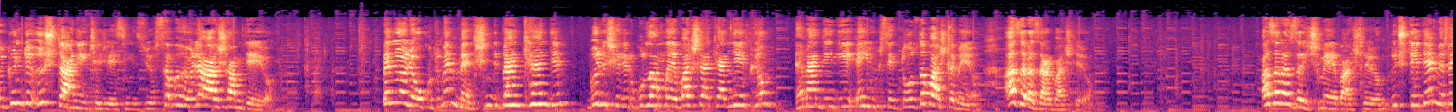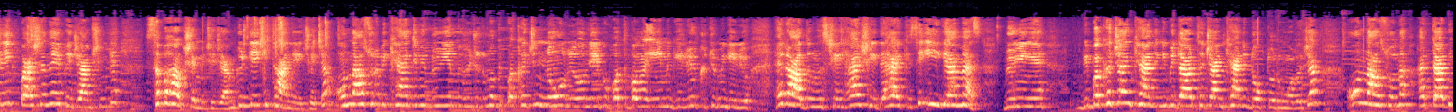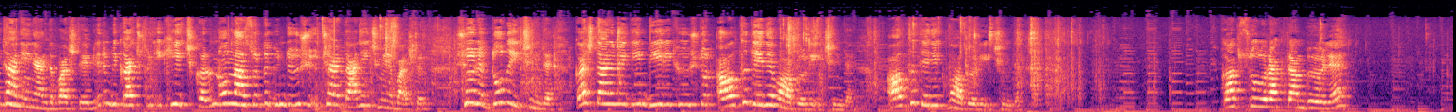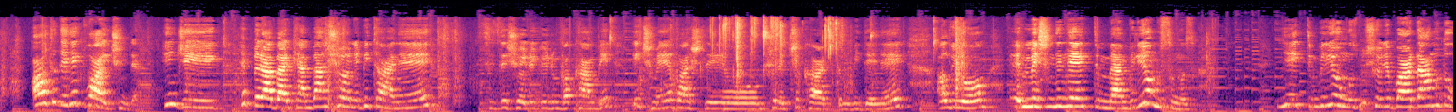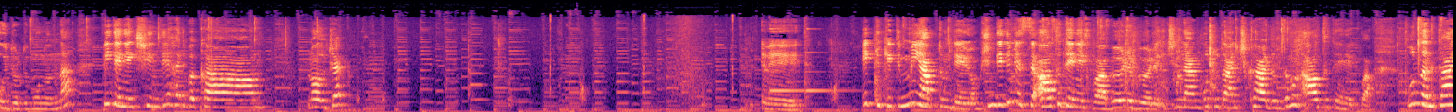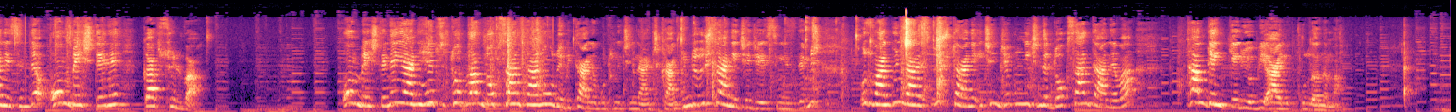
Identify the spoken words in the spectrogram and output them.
günde 3 tane içeceksiniz diyor. Sabah öğle akşam diyor. Ben öyle okudum emme. Şimdi ben kendim böyle şeyleri kullanmaya başlarken ne yapıyorum? Hemen dediği en yüksek dozda başlamıyorum. Azar azar başlıyorum. Azar azar içmeye başlıyorum. 3 dedim ve ben ilk başta ne yapacağım şimdi? Sabah akşam içeceğim. Günde iki tane içeceğim. Ondan sonra bir kendimi, bünyemi, vücuduma bir bakacağım. Ne oluyor, ne bu batı bana iyi mi geliyor, kötü mü geliyor? Her aldığınız şey, her şeyde herkese iyi gelmez. Bünyeye bir bakacaksın kendini, bir dartacaksın, kendi doktorum olacaksın. Ondan sonra hatta bir taneyle de başlayabilirim. Birkaç gün ikiye çıkarın. Ondan sonra da günde üç, üçer tane içmeye başlarım. Şöyle dolu içinde. Kaç tane verdiğim? 1, 2, 3, 4, 6 tane var böyle içinde. 6 denek var böyle içinde. Kapsül olaraktan böyle. 6 denek var içinde. Hincik. Hep beraberken ben şöyle bir tane siz de şöyle görün bakan bir içmeye başlıyorum. Şöyle çıkarttım bir denek. Alıyorum. Emme şimdi ne ettim ben biliyor musunuz? Ne ettim biliyor musunuz? Şöyle bardağımı da uydurdum onunla. Bir denek şimdi hadi bakalım. Ne olacak? Evet. İlk tüketimimi yaptım diyorum. Şimdi dedim ya size 6 denek var böyle böyle. İçinden kutudan çıkardığım zaman 6 denek var. Bunların tanesinde 15 tane kapsül var. 15 tane yani hepsi toplam 90 tane oluyor bir tane kutunun içinden çıkan. Günde 3 tane içeceksiniz demiş. O zaman günden 3 tane içince bunun içinde 90 tane var. Tam denk geliyor bir aylık kullanıma.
